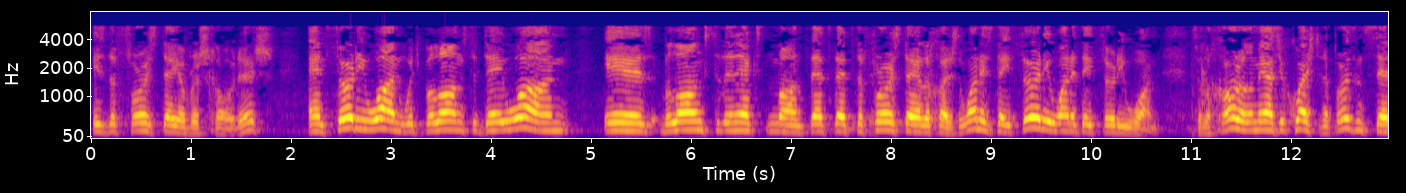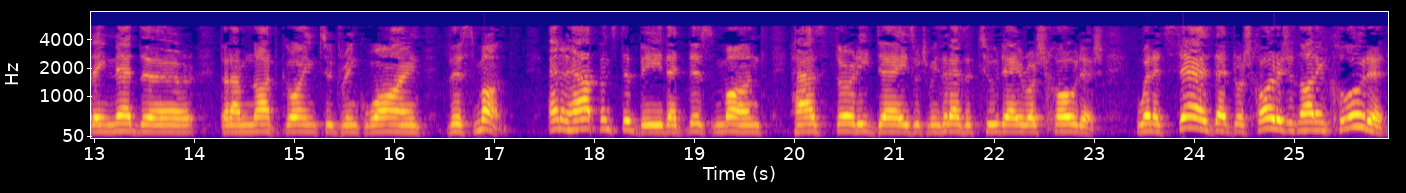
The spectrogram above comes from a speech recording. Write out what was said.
is the first day of Rosh Chodesh, and 31, which belongs to day one, is belongs to the next month. That's that's the first day of the Chodesh. So one is day 30, one is day 31. So Lechora, let me ask you a question. A person said a neder that I'm not going to drink wine this month. And it happens to be that this month has 30 days, which means it has a two-day Rosh Chodesh when it says that Rosh Chodesh is not included,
